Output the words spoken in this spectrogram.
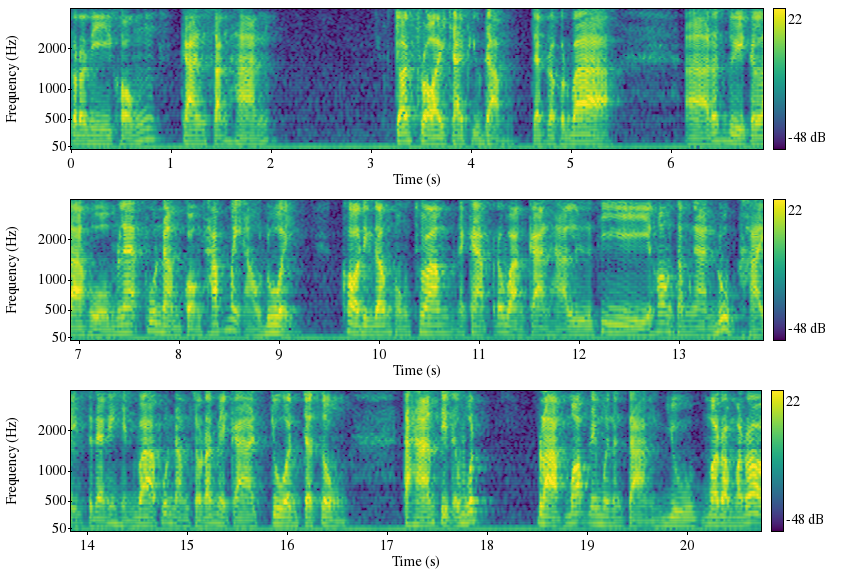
กรณีของการสังหารจอร์ดฟรอยชายผิวดำแต่ปรากฏว่ารัฐมนตรีกลาโหม และผู้นำกองทัพไม่เอาด้วย ข้อเรีกร้องของทรัมป์นะครับระหว่างการหาลือที่ห้องทำงานรูปไข่ แสดงให้เห็นว่าผู้นำสหรัฐอเมริกาจวนจะส่งทหารติดอาวุธ ปราบม็อบในเมืองต่างๆ อยู่มารมารอ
